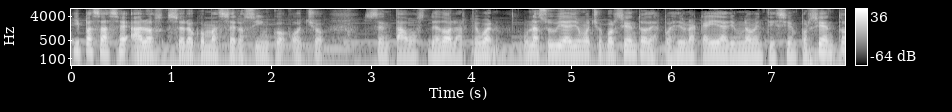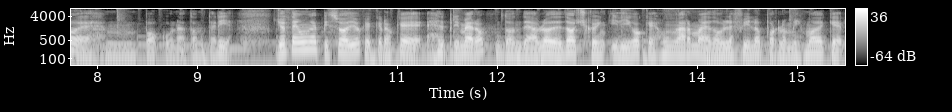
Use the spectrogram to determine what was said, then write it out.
y pasase a los 0,058 centavos de dólar. Que bueno, una subida de un 8% después de una caída de un 90 y 100% es un poco una tontería. Yo tengo un episodio que creo que es el primero, donde hablo de Dogecoin y digo que es un arma de doble filo por lo mismo de que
